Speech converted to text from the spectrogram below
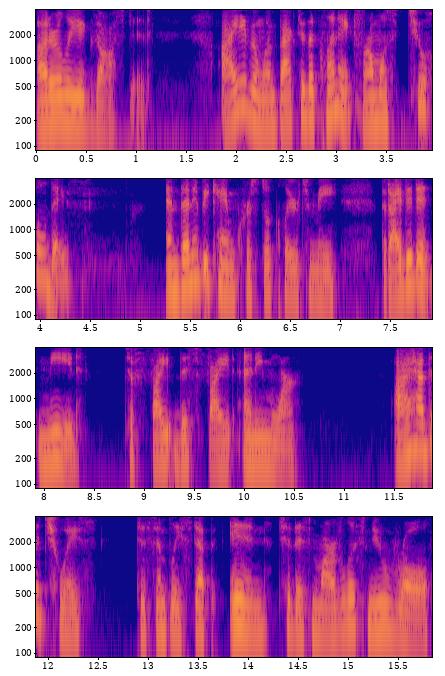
utterly exhausted. I even went back to the clinic for almost two whole days. And then it became crystal clear to me that I didn't need to fight this fight anymore. I had the choice to simply step in to this marvelous new role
